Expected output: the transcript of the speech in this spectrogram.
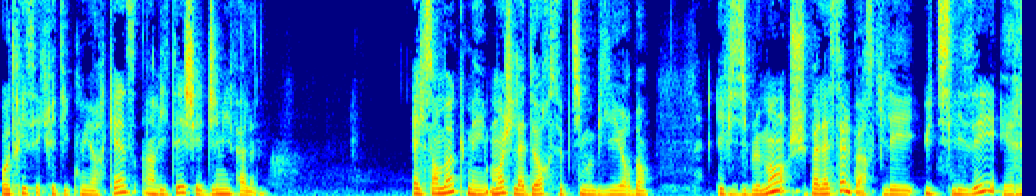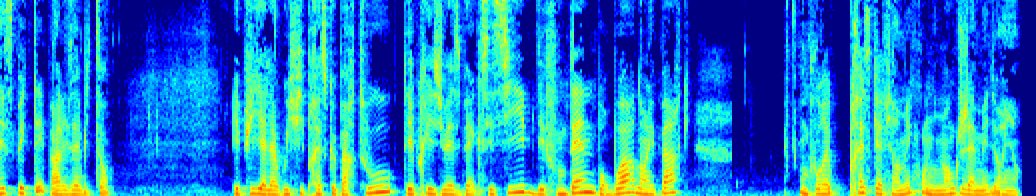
autrice et critique new-yorkaise, invitée chez Jimmy Fallon. Elle s'en moque, mais moi je l'adore, ce petit mobilier urbain. Et visiblement, je suis pas la seule parce qu'il est utilisé et respecté par les habitants. Et puis il y a la Wi-Fi presque partout, des prises USB accessibles, des fontaines pour boire dans les parcs. On pourrait presque affirmer qu'on n'y manque jamais de rien.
